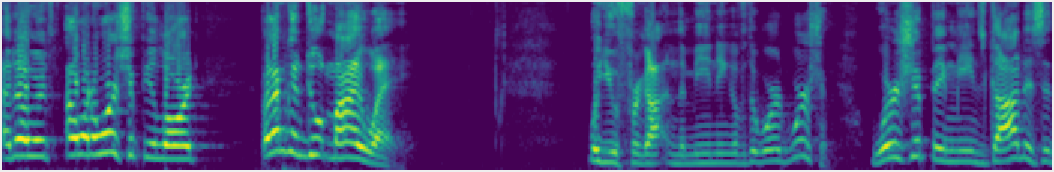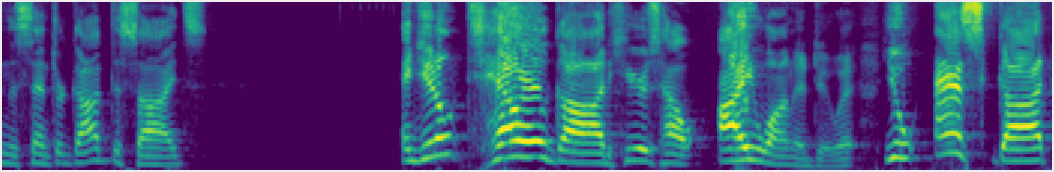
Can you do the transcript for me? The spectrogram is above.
In other words, I want to worship you, Lord, but I'm going to do it my way. Well, you've forgotten the meaning of the word worship. Worshiping means God is in the center, God decides. And you don't tell God, here's how I want to do it. You ask God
